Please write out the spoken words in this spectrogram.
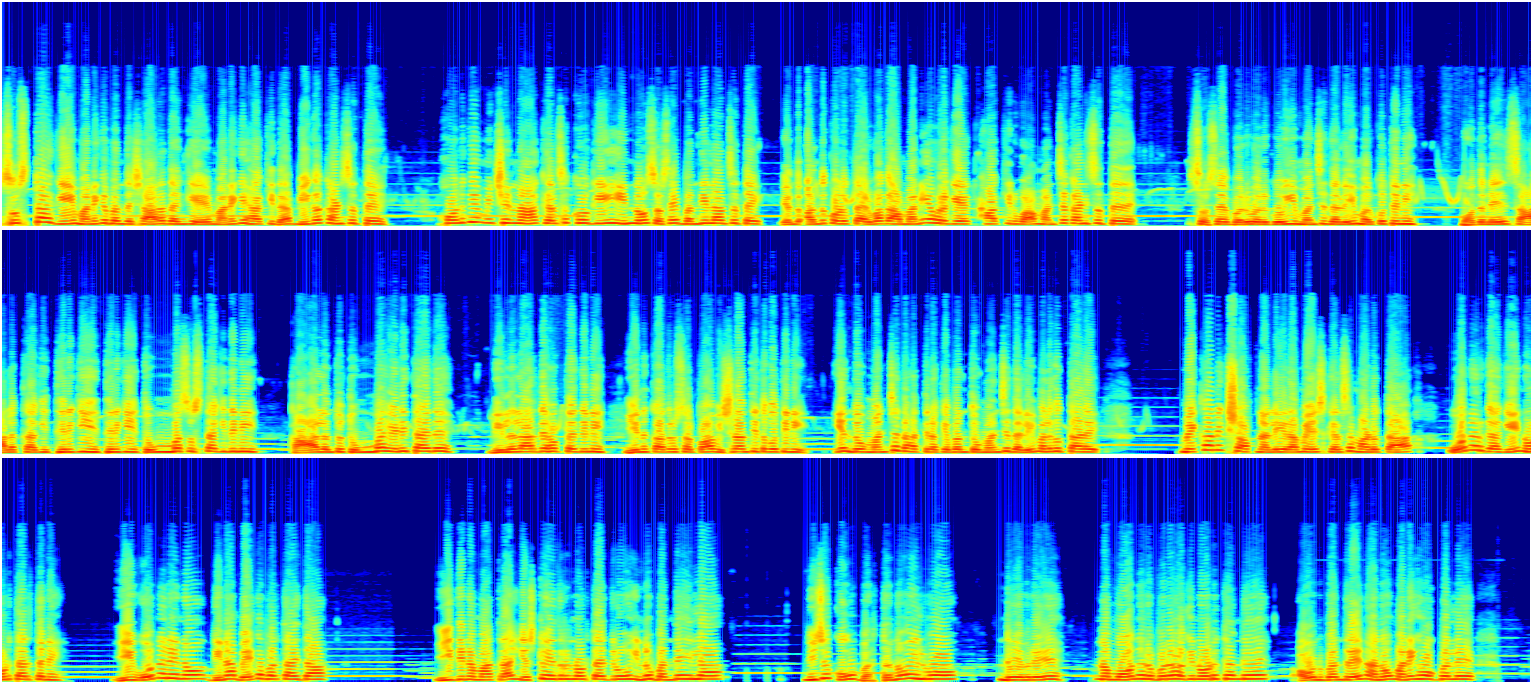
ಸುಸ್ತಾಗಿ ಮನೆಗೆ ಬಂದ ಶಾರದಂಗೆ ಮನೆಗೆ ಹಾಕಿದ ಬೀಗ ಕಾಣಿಸುತ್ತೆ. ಹೊಲಿಗೆ ಮಿಷಿನ್ನ ಕೆಲ್ಸಕ್ಕೋಗಿ ಇನ್ನೂ ಸೊಸೆ ಬಂದಿಲ್ಲ ಅನ್ಸುತ್ತೆ ಎಂದು ಅಂದುಕೊಳ್ಳುತ್ತಾ ಇರುವಾಗ ಮನೆಯ ಹೊರಗೆ ಹಾಕಿರುವ ಮಂಚ ಕಾಣಿಸುತ್ತೆ. ಸೊಸೆ ಬರುವವರೆಗೂ ಈ ಮಂಚದಲ್ಲಿ ಮಲ್ಕೋತೀನಿ. ಮೊದಲೇ ಸಾಲಕ್ಕಾಗಿ ತಿರುಗಿ ತಿರುಗಿ ತುಂಬಾ ಸುಸ್ತಾಗಿದ್ದೀನಿ. ಕಾಲಂತೂ ತುಂಬಾ ಎಳಿತಾ ಇದೆ. ನಿಲ್ಲಲಾರ್ದೆ ಹೋಗ್ತಾ ಇದ್ದೀನಿ. ಏನಕ್ಕಾದ್ರೂ ಸ್ವಲ್ಪ ವಿಶ್ರಾಂತಿ ತಗೋತೀನಿ ಎಂದು ಮಂಚದ ಹತ್ತಿರಕ್ಕೆ ಬಂತು ಮಂಚದಲ್ಲಿ ಮಲಗುತ್ತಾಳೆ. ಮೆಕ್ಯಾನಿಕ್ ಶಾಪ್ನಲ್ಲಿ ರಮೇಶ್ ಕೆಲಸ ಮಾಡುತ್ತಾ ಓನರ್ಗಾಗಿ ನೋಡ್ತಾ ಇರ್ತಾನೆ. ಈ ಓನರ್ ಏನೋ ದಿನ ಬೇಗ ಬರ್ತಾ ಇದ್ದ. ಈ ದಿನ ಮಾತ್ರ ಎಷ್ಟು ಎದುರು ನೋಡ್ತಾ ಇದ್ರು ಇನ್ನೂ ಬಂದೇ ಇಲ್ಲ. ನಿಜಕ್ಕೂ ಬರ್ತಾನೋ ಇಲ್ವೋ? ದೇವ್ರೇ, ನಮ್ಮ ಓನರ್ ಬರೋ ಹಾಗೆ ನೋಡು ತಂದೆ. ಅವನು ಬಂದ್ರೆ ನಾನು ಮನೆಗೆ ಹೋಗ್ಬಲ್ಲೆ,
